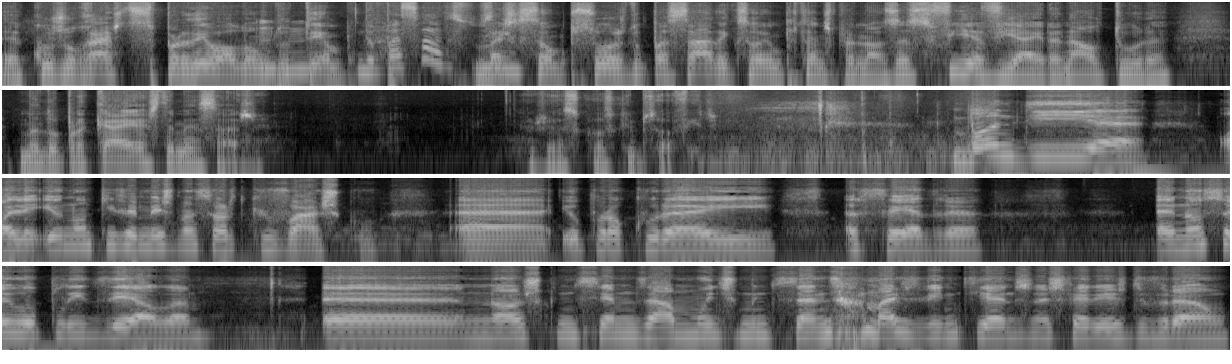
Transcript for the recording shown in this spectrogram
eh, cujo rastro se perdeu ao longo do tempo. Do passado. Mas sim. que são pessoas do passado e que são importantes para nós. A Sofia Vieira, na altura, mandou para cá esta mensagem. Vamos ver se conseguimos ouvir. Bom dia! Olha, eu não tive a mesma sorte que o Vasco. Ah, eu procurei a Fedra, não sei o apelido dela, Uh, nós conhecemos há muitos, muitos anos, há mais de 20 anos, nas férias de verão.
